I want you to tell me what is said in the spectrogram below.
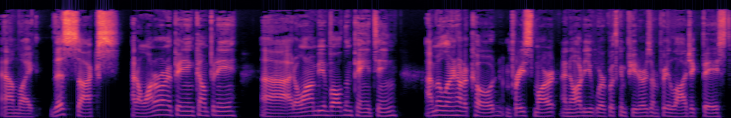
And I'm like, this sucks. I don't want to run a painting company. Uh, I don't want to be involved in painting. I'm going to learn how to code. I'm pretty smart. I know how to work with computers. I'm pretty logic based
